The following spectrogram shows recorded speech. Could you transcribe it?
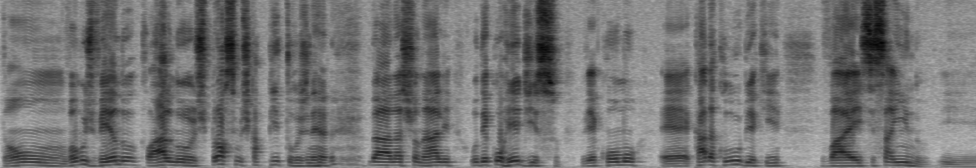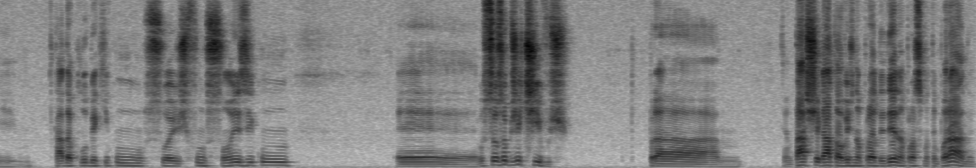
Então vamos vendo, claro, nos próximos capítulos né, da Nacional o decorrer disso, ver como é, cada clube aqui vai se saindo e cada clube aqui com suas funções e com é, os seus objetivos para tentar chegar talvez na Pro DD na próxima temporada,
